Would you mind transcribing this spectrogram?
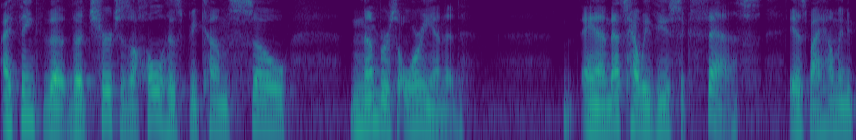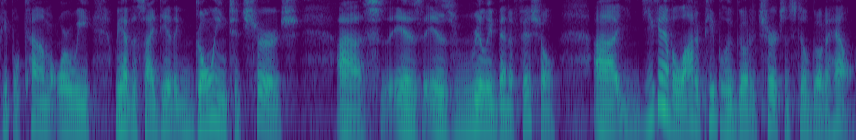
I think the, the church as a whole has become so numbers oriented. And that's how we view success is by how many people come, or we, we have this idea that going to church uh, is, is really beneficial. Uh, you can have a lot of people who go to church and still go to hell.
